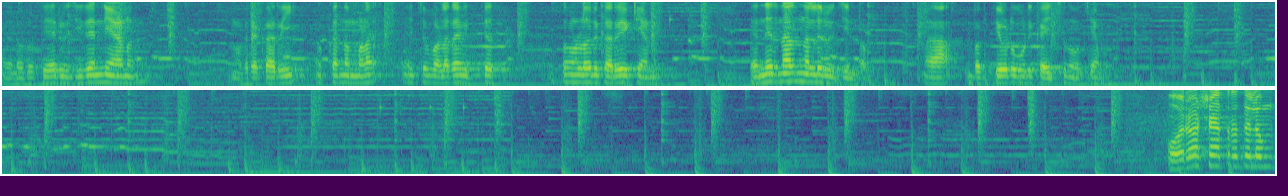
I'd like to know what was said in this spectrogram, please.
അതിന് പ്രത്യേക രുചി തന്നെയാണ്. അവരെ കറി ഒക്കെ നമ്മളെ ഏറ്റവും വളരെ വ്യത്യാസമുള്ള ഒരു കറിയൊക്കെയാണ്. എന്നിരുന്നാലും നല്ല രുചി ഉണ്ടാവും ആ ഭക്തിയോടുകൂടി കഴിച്ച് നോക്കിയാൽ മതി. ഓരോ ക്ഷേത്രത്തിലും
